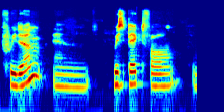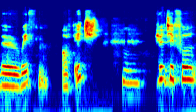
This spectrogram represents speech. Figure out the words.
freedom, and respect for the rhythm of each. Mm. Beautiful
